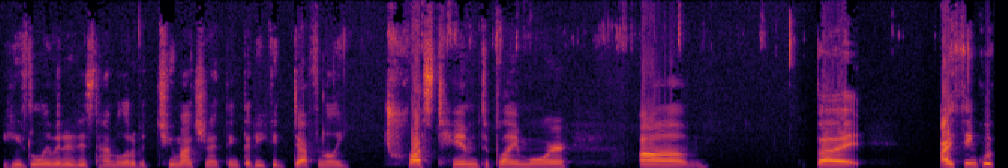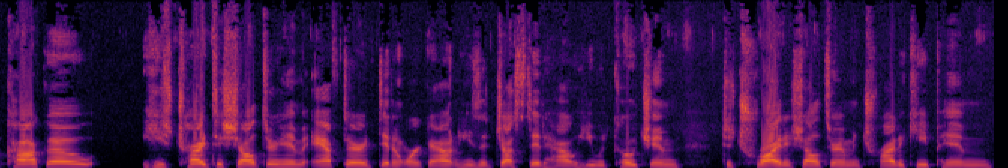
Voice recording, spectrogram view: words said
he's limited his time a little bit too much, and I think that he could definitely trust him to play more. Um, but I think with Kakko, he's tried to shelter him after it didn't work out, and he's adjusted how he would coach him to try to shelter him and try to keep him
